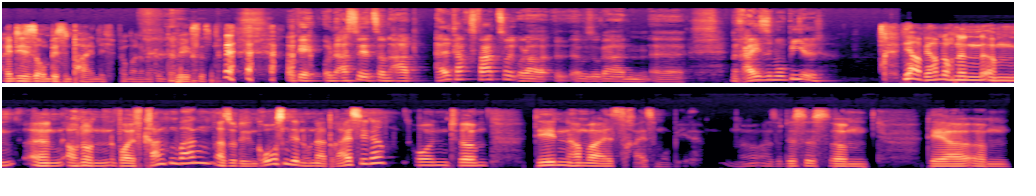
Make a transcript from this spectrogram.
Eigentlich ist es auch ein bisschen peinlich, wenn man damit unterwegs ist. okay, und hast du jetzt so eine Art Alltagsfahrzeug oder äh, sogar ein, äh, ein Reisemobil? Ja, wir haben noch einen, ähm, äh, auch noch einen Wolf Krankenwagen, also den großen, den 130er. Und ähm, den haben wir als Reisemobil. Ne? Also das ist, ähm, der ähm,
